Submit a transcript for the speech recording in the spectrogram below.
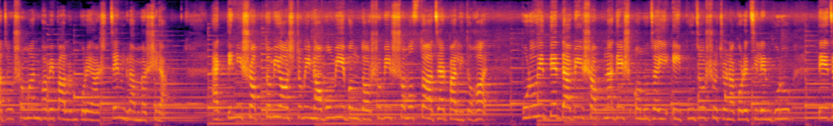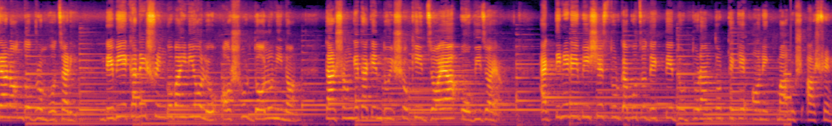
আজও সমানভাবে পালন করে আসছেন গ্রামবাসীরা। একদিনই সপ্তমী, অষ্টমী, নবমী এবং দশমীর সমস্ত আচার পালিত হয়। পুরোহিতদের দাবি স্বপ্নাদেশ অনুযায়ী এই পুজোর সূচনা করেছিলেন গুরু তেজানন্দ ব্রহ্মচারী। দেবী এখানে শৃঙ্গবাহিনী হলেও অসুর দলনী নন। তার সঙ্গে থাকেন দুই সখী জয়া ও বিজয়া। একদিনের এই বিশেষ দুর্গাপুজো দেখতে দূর দূরান্তর থেকে অনেক মানুষ আসেন।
